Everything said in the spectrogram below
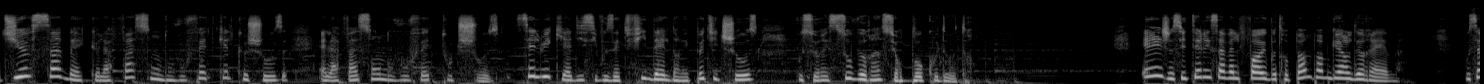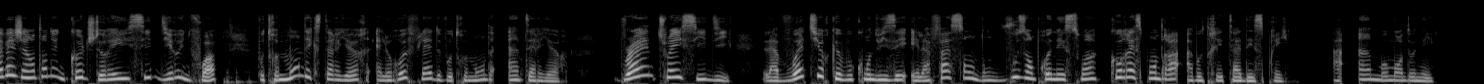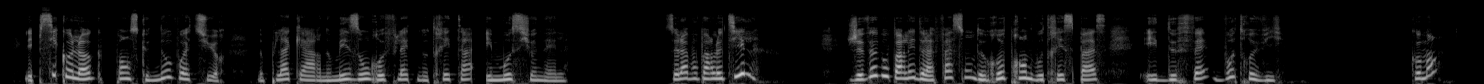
Dieu savait que la façon dont vous faites quelque chose est la façon dont vous faites toute chose. C'est lui qui a dit si vous êtes fidèle dans les petites choses, vous serez souverain sur beaucoup d'autres. Et je suis Teresa Velfoy, votre pom-pom girl de rêve. Vous savez, j'ai entendu une coach de réussite dire une fois Votre monde extérieur est le reflet de votre monde intérieur. Brian Tracy dit La voiture que vous conduisez et la façon dont vous en prenez soin correspondra à votre état d'esprit, à un moment donné. Les psychologues pensent que nos voitures, nos placards, nos maisons reflètent notre état émotionnel. Cela vous parle-t-il? Je veux vous parler de la façon de reprendre votre espace et de fait votre vie. Comment?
